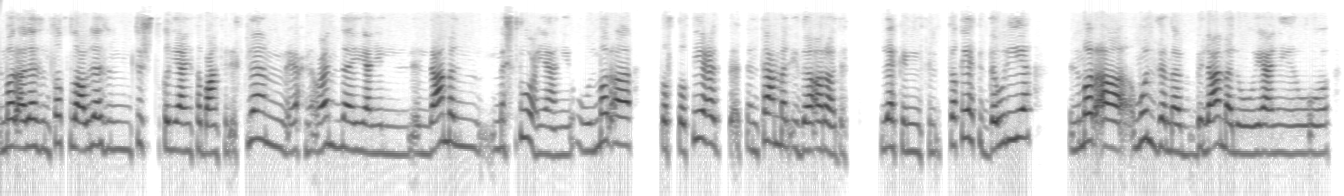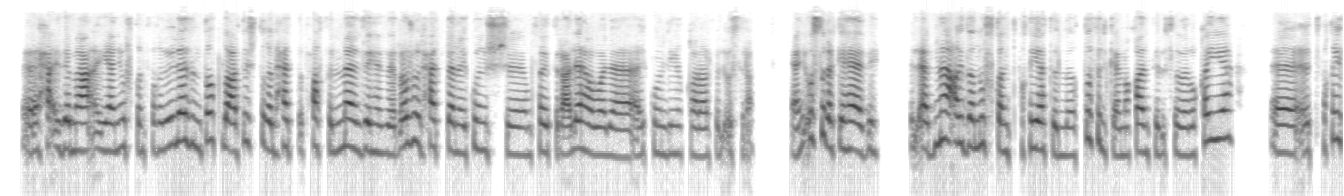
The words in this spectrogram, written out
المرأة لازم تطلع ولازم تشتغل يعني طبعا في الإسلام. إحنا وعندنا يعني العمل مشروع يعني والمرأة تستطيع أن تعمل إذا أرادت. لكن في الاتفاقيات الدولية المرأة ملزمة بالعمل ويعني و إذا ما يعني وفق الاتفاقية لازم تطلع تشتغل حتى تحصل مال زي هذا الرجل حتى ما يكونش مسيطر عليها ولا يكون له قرار في الأسرة. يعني أسرة كهذه الأبناء أيضا وفقا لاتفاقيات الطفل كما قالت الأستاذة رقية آه، اتفاقية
